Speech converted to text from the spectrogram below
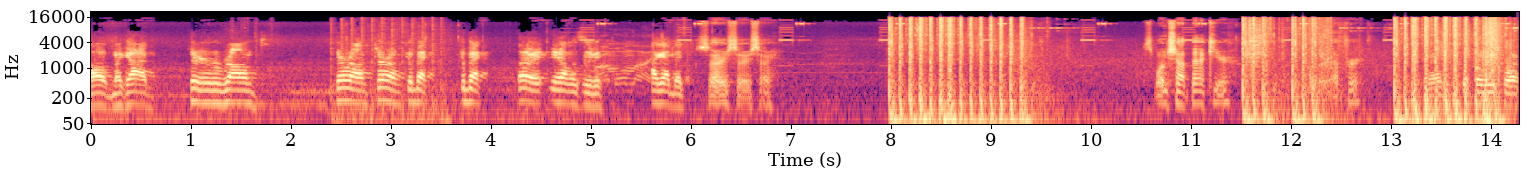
Oh my god. Turn around. Turn around, turn around, go back, go back. Alright, you're not listening to me. I'm online. I got mid. Sorry, sorry, sorry. There's one shot back here. Another effer. A 44.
